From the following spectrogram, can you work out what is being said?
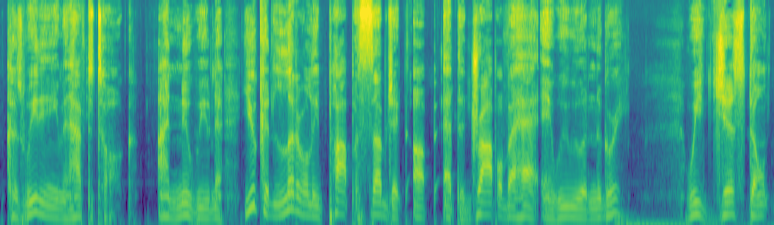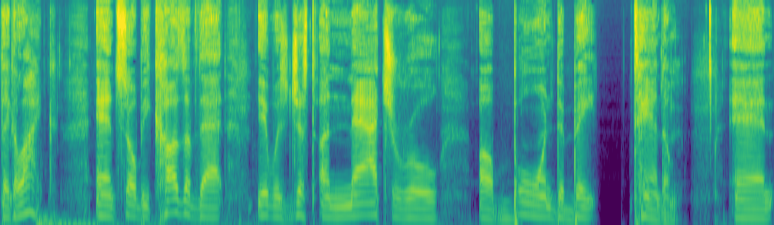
because we didn't even have to talk. I knew we would. You could literally pop a subject up at the drop of a hat, and we wouldn't agree. We just don't think alike, and so because of that, it was just a natural, uh, born debate tandem and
